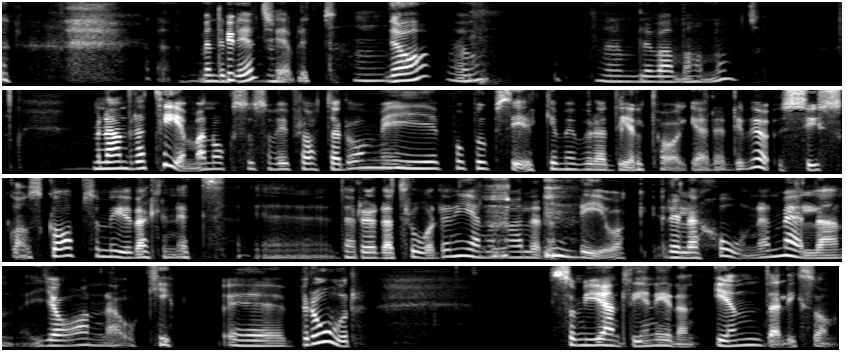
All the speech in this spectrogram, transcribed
Men det blev trevligt. Mm. Ja, Jo. När de blev av med honom. Men andra teman också som vi pratade om i pop-up-cirkeln med våra deltagare. Det var syskonskap som är ju verkligen ett, eh, den röda tråden genom alla de tre och relationen mellan Jana och Kip eh, bror. Som ju egentligen är den enda liksom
